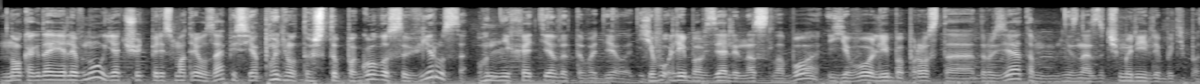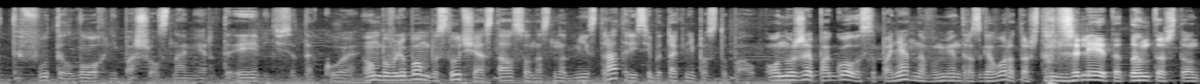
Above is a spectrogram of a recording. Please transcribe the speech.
но когда я ливнул, я чуть пересмотрел запись, я понял то, что по голосу вируса он не хотел этого делать. Его либо взяли на слабо, его либо просто друзья там, не знаю, зачмырили бы, типа, ты фу, ты лох, не пошел с нами РДМить, все такое. Он бы в любом бы случае остался у нас на администраторе, если бы так не поступал. Он уже по голосу понятно в момент разговора, то, что он жалеет о том, то, что он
